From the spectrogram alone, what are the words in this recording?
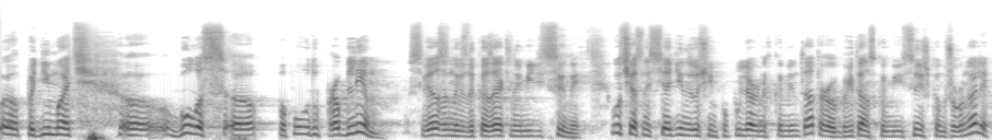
поднимать э, голос э, по поводу проблем, связанных с доказательной медициной. Вот, в частности, один из очень популярных комментаторов в британском медицинском журнале,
